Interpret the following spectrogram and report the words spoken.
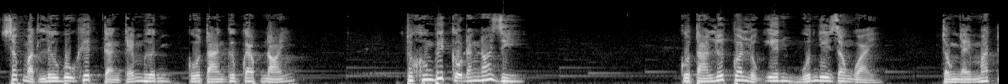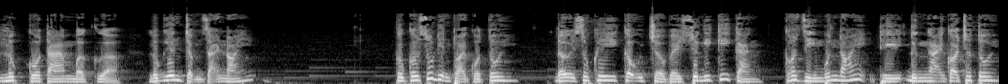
Sắc mặt Lưu Vũ Khiết càng kém hơn, Cô ta gấp gáp nói. Tôi không biết cậu đang nói gì. Cô ta lướt qua Lục Yên muốn đi ra ngoài. Trong nháy mắt lúc cô ta mở cửa, Lục Yên chậm rãi nói, Cậu có số điện thoại của tôi, Đợi sau khi cậu trở về suy nghĩ kỹ càng, Có gì muốn nói thì đừng ngại gọi cho tôi.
